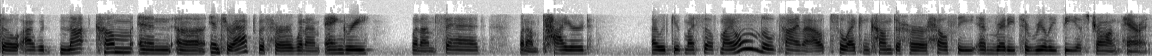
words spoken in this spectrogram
So I would not come and uh, interact with her when I'm angry, when I'm sad, when I'm tired. I would give myself my own little time out so I can come to her healthy and ready to really be a strong parent.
